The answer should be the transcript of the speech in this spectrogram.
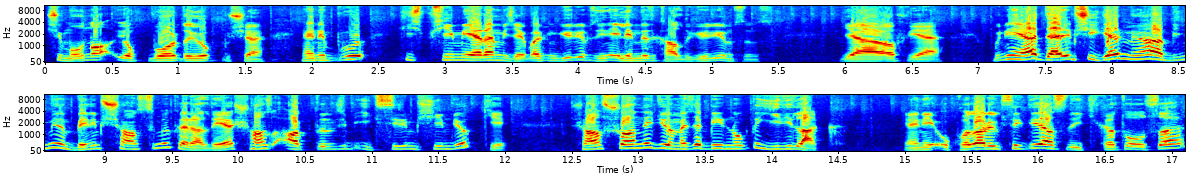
Şimdi ona yok bu arada yokmuş ha. Yani bu hiçbir şeyime yaramayacak. Bakın görüyor musunuz? Yine elimde de kaldı görüyor musunuz? Ya of ya. Bu ne ya? Değerli bir şey gelmiyor ha. Bilmiyorum benim şansım yok herhalde ya. Şans arttırıcı bir iksirim bir şeyim yok ki. Şans şu an ne diyor mesela 1.7 lak. Yani o kadar yüksek değil aslında. iki katı olsa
